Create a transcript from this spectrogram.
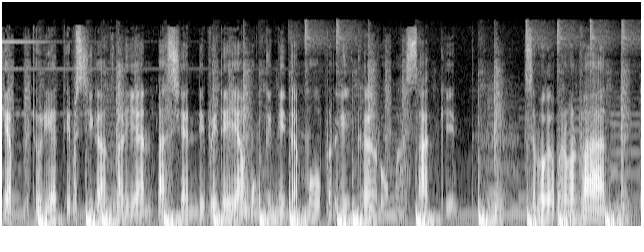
Yap, itu dia tips jika kalian pasien DBD yang mungkin tidak mau pergi ke rumah sakit. Semoga bermanfaat.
